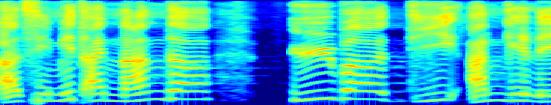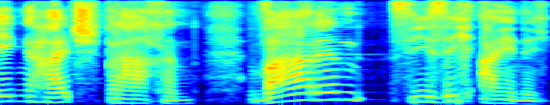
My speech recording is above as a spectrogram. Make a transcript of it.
Als sie miteinander über die Angelegenheit sprachen, waren sie sich einig.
